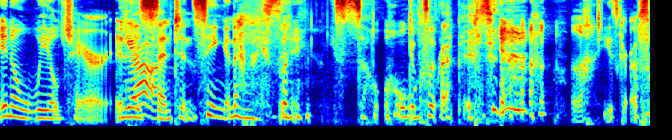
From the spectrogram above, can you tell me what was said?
in a wheelchair in Yeah. his sentencing and everything. He's so old. Decrepit. Ugh, he's gross.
